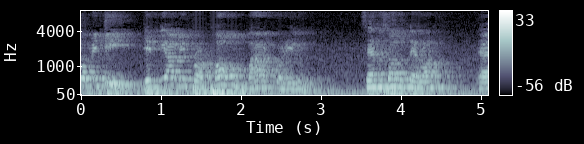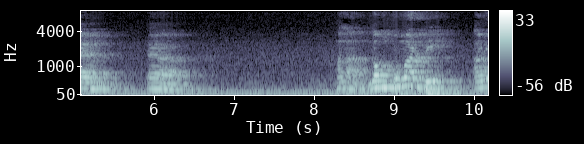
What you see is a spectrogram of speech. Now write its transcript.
কমিটি যেতিয়া আমি প্ৰথমবাৰ কৰিলোঁ চেনচন তেৰণ হালা লংকুমাৰ বি আৰু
